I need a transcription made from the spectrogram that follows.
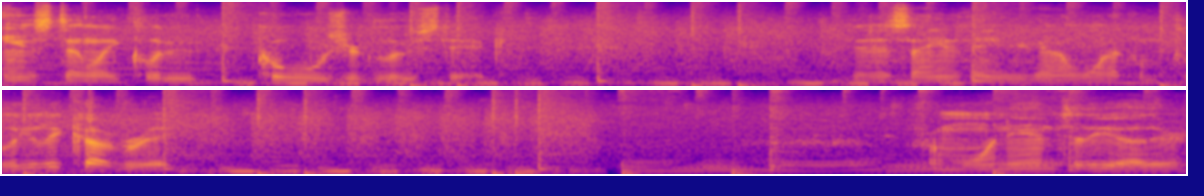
instantly cools your glue stick. Then the same thing, you're going to want to completely cover it from one end to the other.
